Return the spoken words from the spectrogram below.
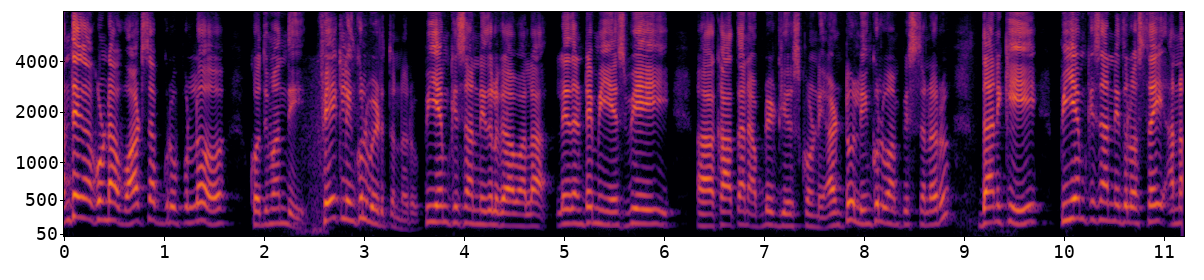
అంతేకాకుండా వాట్సాప్ గ్రూపుల్లో కొద్దిమంది ఫేక్ లింకులు పెడుతున్నారు. పిఎం కిసాన్ నిధులు కావాలా? లేదంటే మీ ఎస్బీఐ ఖాతాని అప్డేట్ చేసుకోండి అంటూ లింకులు పంపిస్తున్నారు. దానికి పిఎం కిసాన్ నిధులు వస్తాయి అన్న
